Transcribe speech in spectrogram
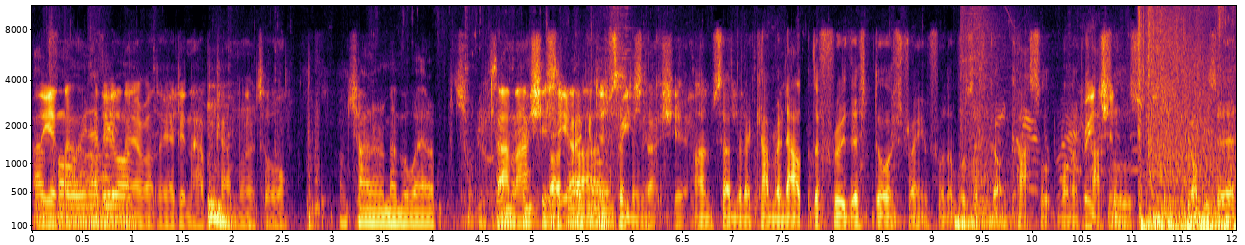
Are I'm they in, that, following are they in everyone. there? Are they? I didn't have a camera at all. I'm trying to remember where I took the Damn camera. Ash, you Right, see, I right, can I'm just reach sending that shit. I'm sending a camera now. They're through this door straight in front of us. I've got Castle. One of Breaching. Castle's job is here.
